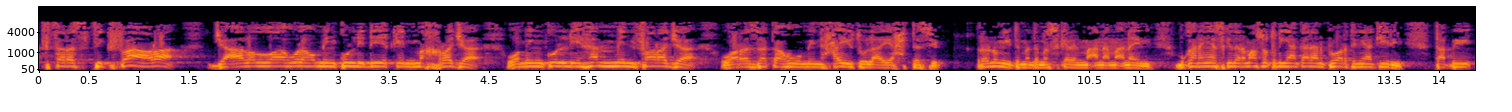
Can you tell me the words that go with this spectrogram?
أكثر استغفارا. جعل الله له من كل ضيق مخرجا ومن كل هم فرجا. ورزقه من حيث لا يحتسب. Renungi teman-teman sekalian makna-makna ini. Bukan hanya sekedar masuk telinga kanan keluar telinga kiri. Tapi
